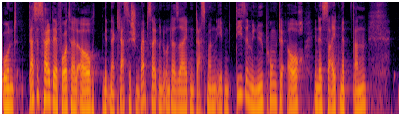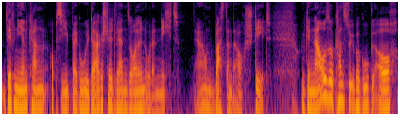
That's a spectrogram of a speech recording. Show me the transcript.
Und das ist halt der Vorteil auch mit einer klassischen Website mit Unterseiten, dass man eben diese Menüpunkte auch in der Sitemap dann definieren kann, ob sie bei Google dargestellt werden sollen oder nicht. Ja, und was dann da auch steht. Und genauso kannst du über Google auch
